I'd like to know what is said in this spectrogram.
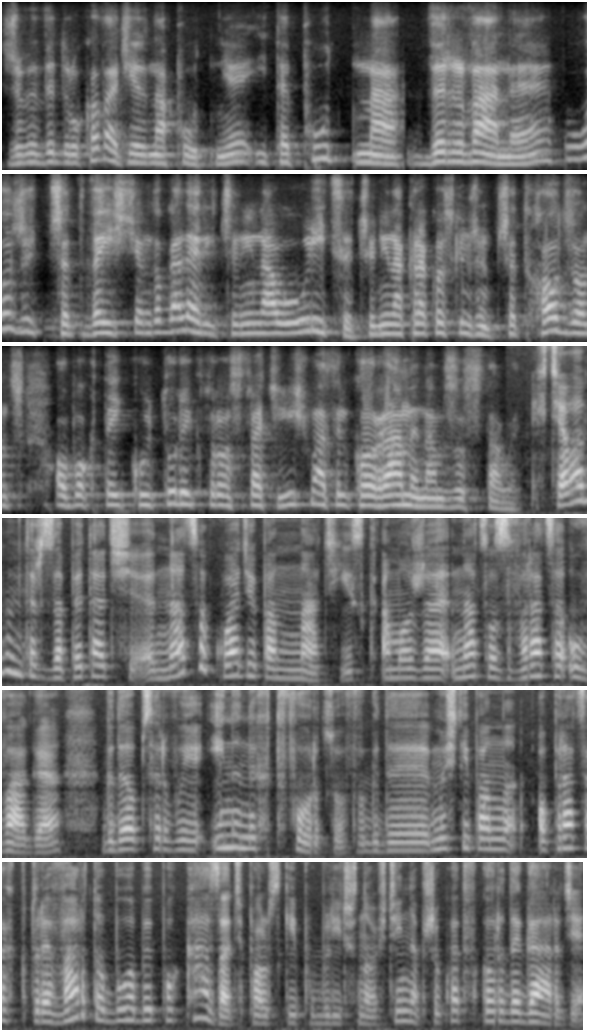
żeby wydrukować je na płótnie i te płótna wyrwane ułożyć przed wejściem do galerii, czyli na ulicy, czyli na krakowskim Rzymie, przedchodząc obok tej kultury, którą straciliśmy, a tylko ramy nam zostały. Chciałabym też zapytać, na co kładzie Pan nacisk, a może na co zwraca uwagę, gdy obserwuje innych twórców, gdy myśli Pan o pracach, które warto byłoby pokazać polskiej publiczności, na przykład w Kordegardzie,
